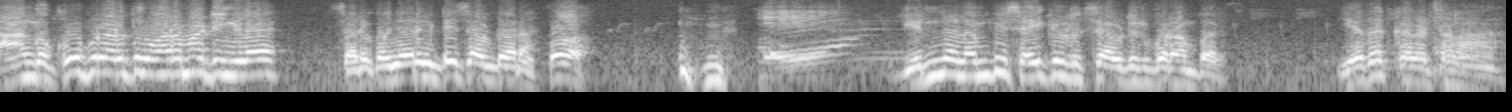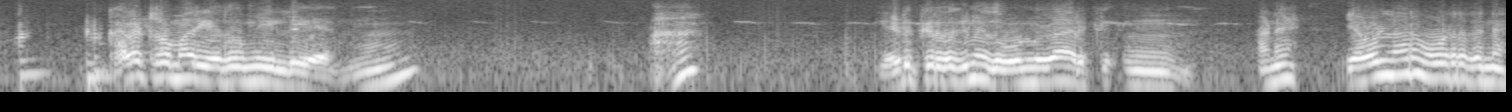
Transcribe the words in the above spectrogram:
நாங்க கூப்பிடுற இடத்துக்கு வர மாட்டீங்களே? சரி கொஞ்ச நேரம் டீ சாப்பிட்டு வரேன். ஓ என்ன நம்பி சைக்கிள் ரிக்ஷா விட்டுட்டு போறான் பாரு. எதை கலட்டலாம்? கலட்டுற மாதிரி எதுவுமே இல்லையே? எடுக்கிறதுக்குன்னு இது ஒண்ணுதான் இருக்கு. அண்ணே எவ்வளவு நேரம் ஓடுறது என்ன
